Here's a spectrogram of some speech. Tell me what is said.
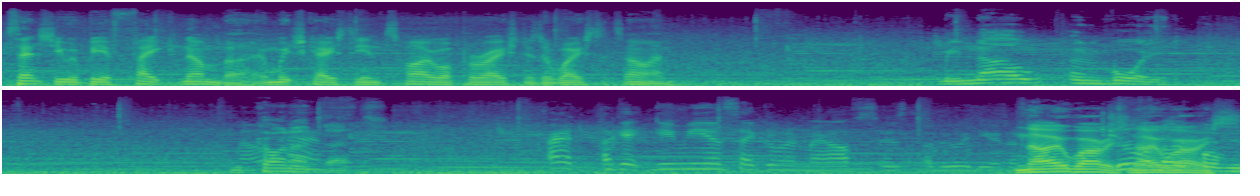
Essentially, it would be a fake number, in which case the entire operation is a waste of time. We null and void. We can't have that. Alright, okay, give me a second with my officers. I'll be with you. in a No worries, Sure, no worries.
